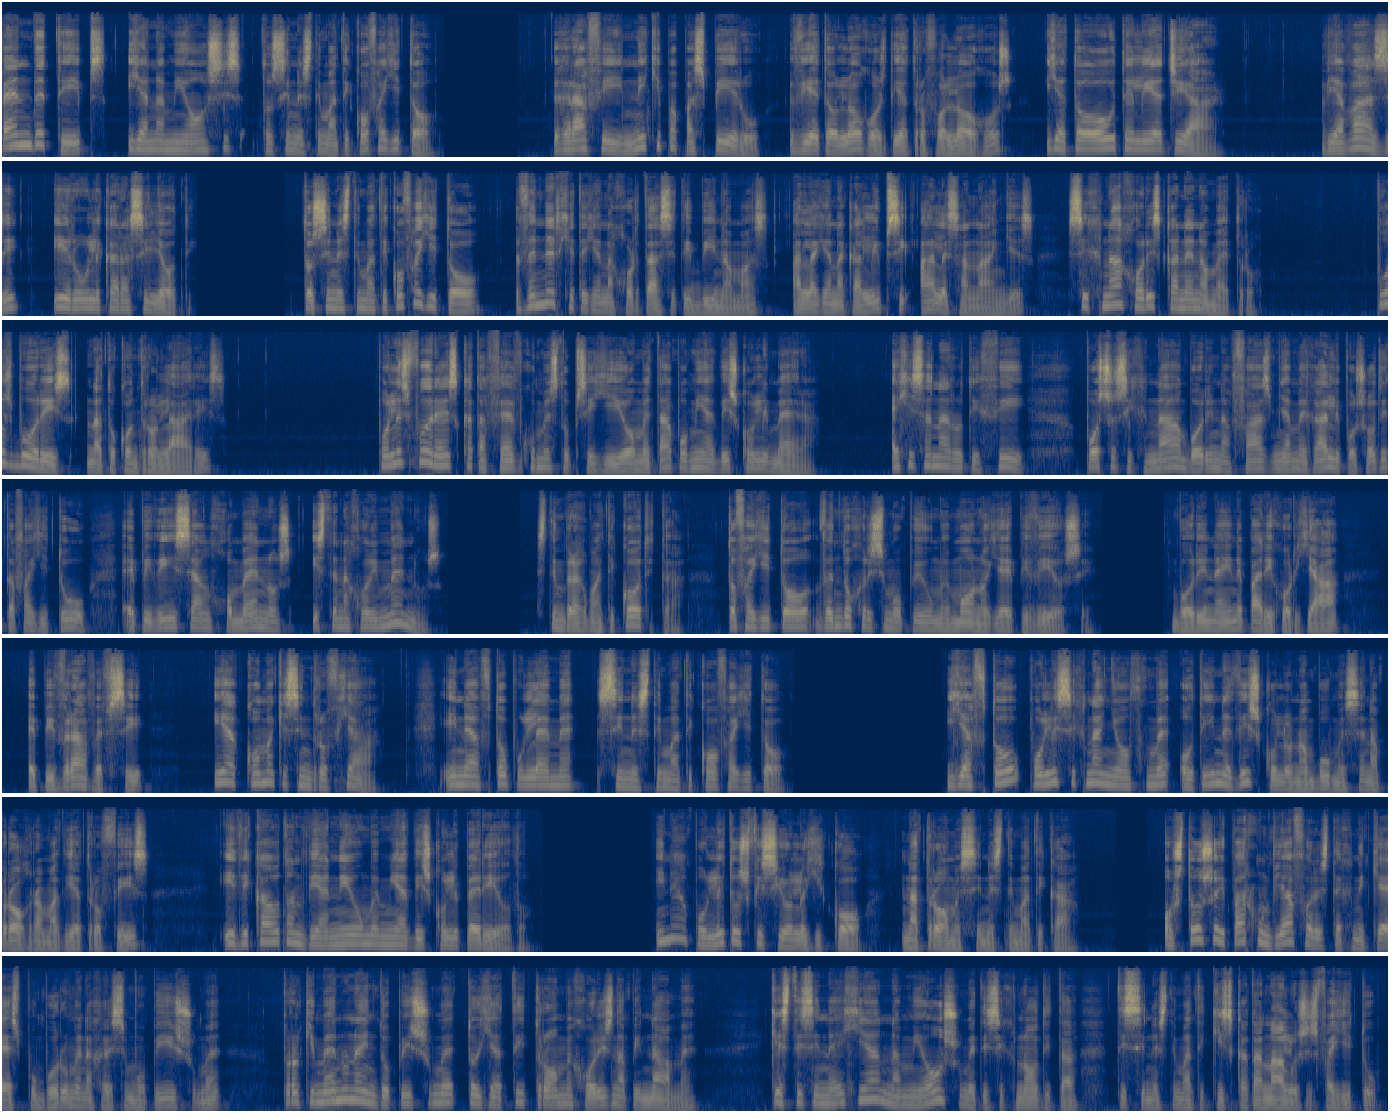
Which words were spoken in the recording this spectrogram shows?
5 tips για να μειώσεις το συναισθηματικό φαγητό. Γράφει η Νίκη Παπασπύρου, διαιτολόγος διατροφολόγος, για το o.gr. Διαβάζει η Ρούλη Καρασιλιώτη. Το συναισθηματικό φαγητό δεν έρχεται για να χορτάσει την πείνα μας, αλλά για να καλύψει άλλες ανάγκες, συχνά χωρίς κανένα μέτρο. Πώς μπορείς να το κοντρολάρεις; Πολλές φορές καταφεύγουμε στο ψυγείο μετά από μια δύσκολη μέρα. Έχεις αναρωτηθεί πόσο συχνά μπορεί να φας μια μεγάλη ποσότητα φαγητού επειδή είσαι αγχωμένος ή στεναχωρημένος; Στην πραγματικότητα, το φαγητό δεν το χρησιμοποιούμε μόνο για επιβίωση. Μπορεί να είναι παρηγοριά, επιβράβευση ή ακόμα και συντροφιά. Είναι αυτό που λέμε συναισθηματικό φαγητό. Γι' αυτό πολύ συχνά νιώθουμε ότι είναι δύσκολο να μπούμε σε ένα πρόγραμμα διατροφής, ειδικά όταν διανύουμε μια δύσκολη περίοδο. Είναι απολύτως φυσιολογικό να τρώμε συναισθηματικά. Ωστόσο υπάρχουν διάφορες τεχνικές που μπορούμε να χρησιμοποιήσουμε προκειμένου να εντοπίσουμε το γιατί τρώμε χωρίς να πεινάμε και στη συνέχεια να μειώσουμε τη συχνότητα της συναισθηματικής κατανάλωσης φαγητού.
